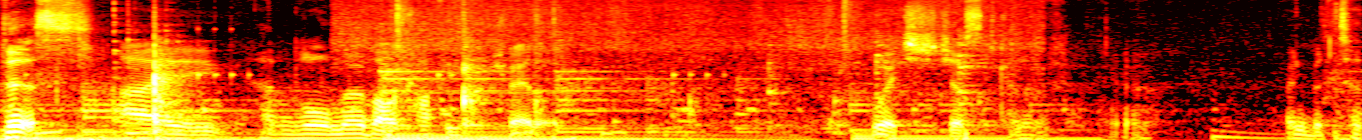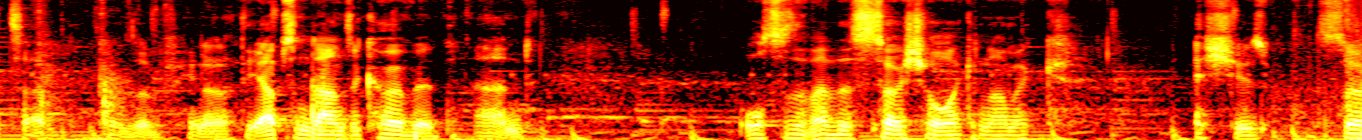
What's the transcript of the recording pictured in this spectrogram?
this, I had a little mobile coffee trailer, which just kind of you know, went a bit tits up because of you know the ups and downs of COVID and all sorts of other social economic issues. So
